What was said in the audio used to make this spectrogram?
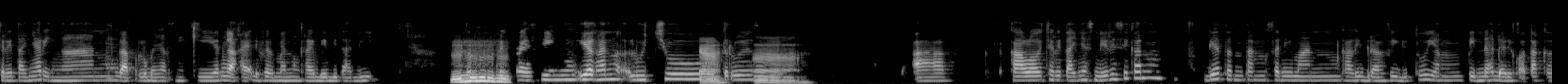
ceritanya ringan, nggak perlu banyak mikir, nggak kayak di film Cry Baby tadi. Terus refreshing, ya kan lucu. Ya, Terus ah, uh, kalau ceritanya sendiri sih kan dia tentang seniman kaligrafi gitu yang pindah dari kota ke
